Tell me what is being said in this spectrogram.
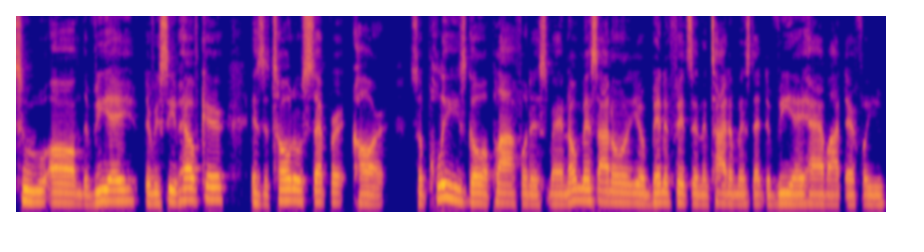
to um the VA to receive health care is a total separate card. So please go apply for this, man. Don't miss out on your benefits and entitlements that the VA have out there for you.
